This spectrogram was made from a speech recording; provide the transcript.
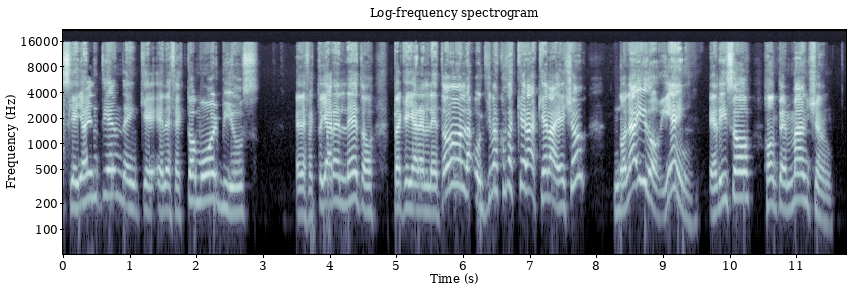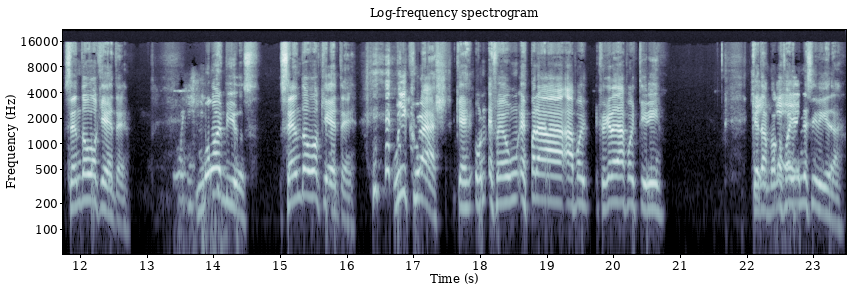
si ellos entienden que el efecto Morbius, el efecto Jared Leto, porque Jared Leto, las últimas cosas que, que él ha hecho, no le ha ido bien. Él hizo Haunted Mansion, Sendo Boquete, Morbius, Sendo Boquete, We Crashed, que fue un, es para Apple, creo que era de Apple TV, que tampoco fue bien recibida.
